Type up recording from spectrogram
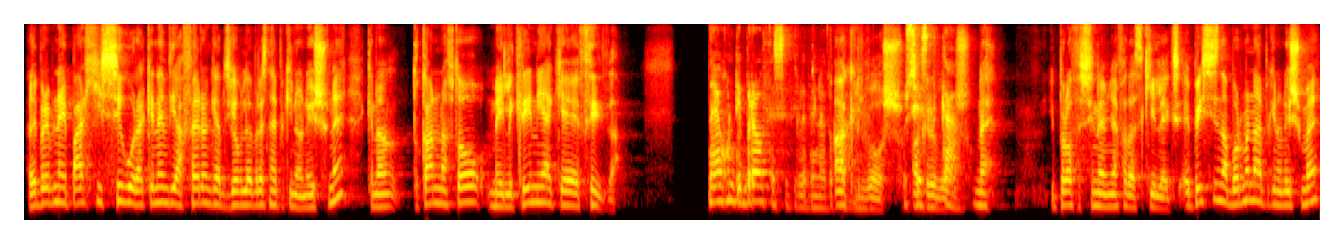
Δηλαδή πρέπει να υπάρχει σίγουρα και ένα ενδιαφέρον και από τις δύο πλευρές να επικοινωνήσουν και να το κάνουν αυτό με ειλικρίνεια και ευθύτητα. Να έχουν την πρόθεση δηλαδή να το κάνουν. Ακριβώς. Ακριβώς. Ναι. Η πρόθεση είναι μια φανταστική λέξη. Επίσης, να μπορούμε να επικοινωνήσουμε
